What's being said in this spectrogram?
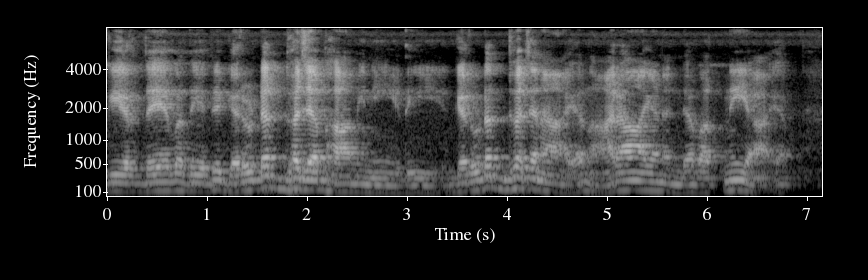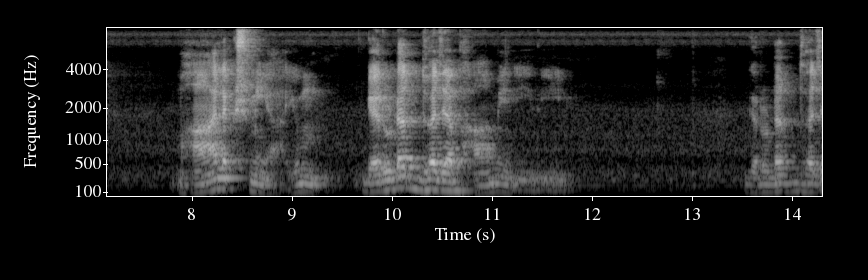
ഗീർദേവതേത് ഗരുഡധ്വജ ഭാമിനീതി ഗരുഡധ്വജനായ നാരായണന്റെ പത്നിയായ മഹാലക്ഷ്മിയായും ഗരുഡധ്വജ ഭാമിനീതി ഗരുഡധ്വജ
